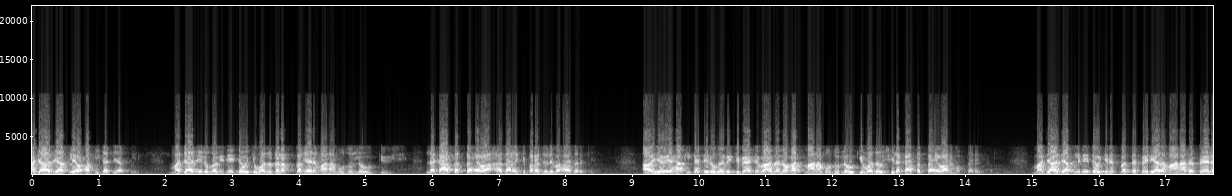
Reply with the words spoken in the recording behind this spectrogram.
مجازي عقلی او حقیقت عقلی مجازي لغوي دی ته چې وزن د لفظ په غیر معنا موزون له کیږي لکه اسد په هوا دغه کې پرجل بهادر کې او یوی حقیقت لغوی چې به اعتبار د لغت معنی موضوع له کې وضو شي لکه اصل په حیوان مفترض مجاز عقلی دی ته چې نسبت د فعل یا د معنی د فعل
